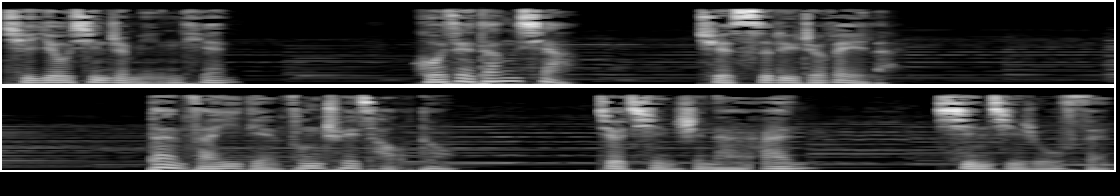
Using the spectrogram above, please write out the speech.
却忧心着明天；活在当下。却思虑着未来。但凡一点风吹草动，就寝食难安，心急如焚。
